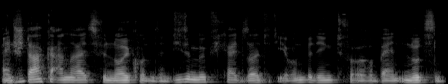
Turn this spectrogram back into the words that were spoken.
ein starker Anreiz für Neukunden sind. Diese Möglichkeit solltet ihr unbedingt für eure Band nutzen.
